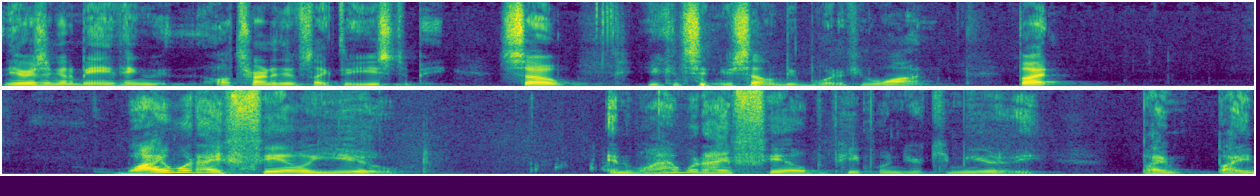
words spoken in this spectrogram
there isn't going to be anything alternatives like there used to be. So you can sit in your cell and be bored if you want. But why would I fail you? And why would I fail the people in your community by, by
